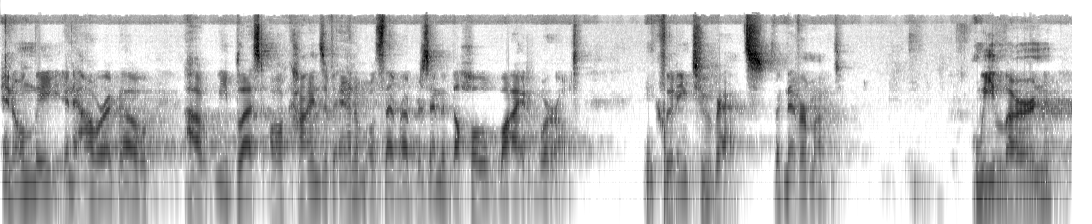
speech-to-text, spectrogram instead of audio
And only an hour ago, uh, we blessed all kinds of animals that represented the whole wide world including two rats, but never mind. We learn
